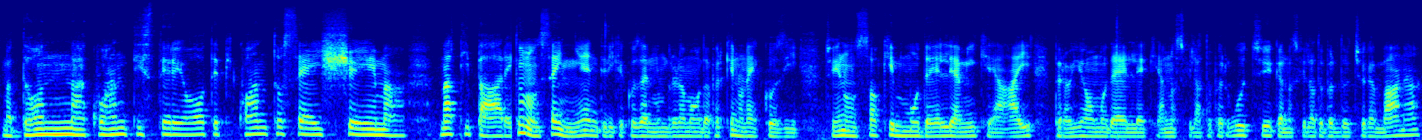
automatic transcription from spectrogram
Madonna, quanti stereotipi, quanto sei scema, ma ti pare? Tu non sai niente di che cos'è il mondo della moda, perché non è così. Cioè io non so che modelle amiche hai, però io ho modelle che hanno sfilato per Gucci, che hanno sfilato per Dolce Gabbana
